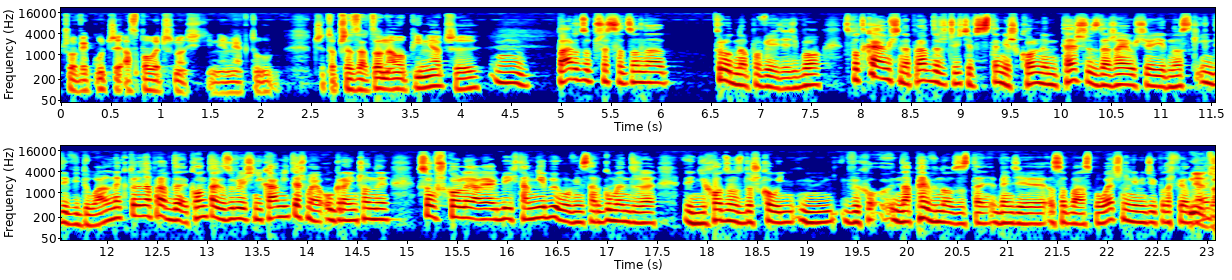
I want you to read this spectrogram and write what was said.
człowiek uczy a społeczności. Nie wiem, jak tu, czy to przesadzona opinia, czy... Mm, Bardzo przesadzona, trudno powiedzieć, bo spotkałem się naprawdę rzeczywiście w systemie szkolnym, też zdarzają się jednostki indywidualne, które naprawdę kontakt z rówieśnikami też mają ograniczony, są w szkole, ale jakby ich tam nie było, więc argument, że nie chodząc do szkoły na pewno zostanie, będzie osoba społeczna, nie będzie potrafiła Nie, odnaleźć.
